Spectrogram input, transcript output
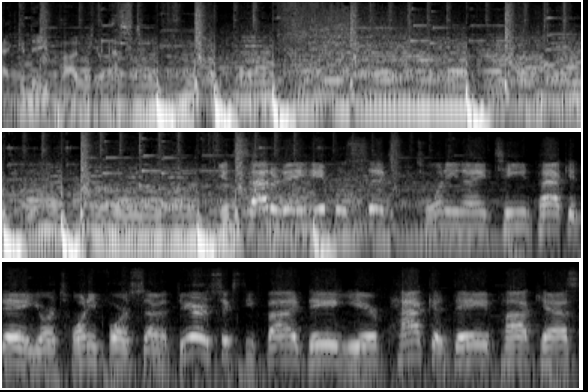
This is the Pack a Day Podcast. It's Saturday, April 6th, 2019, Pack a Day, your 24 7, 365 day a year Pack a Day podcast.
